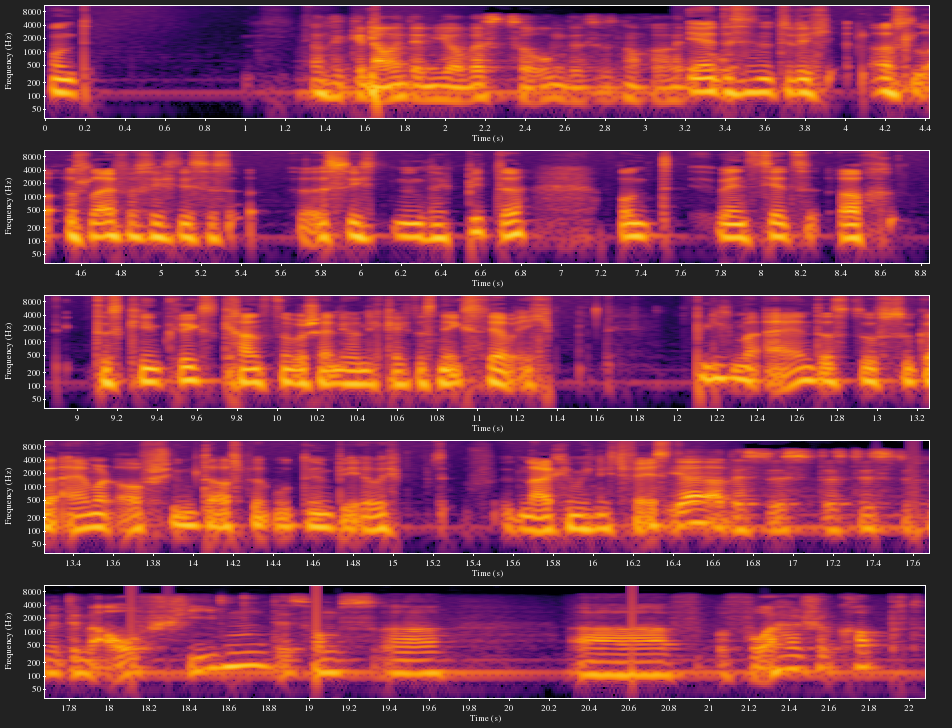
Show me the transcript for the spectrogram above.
Und genau in dem Jahr was zogen, das ist noch halt ja, das ist natürlich aus, aus Läufersicht ist das aus Sicht nicht bitter. Und wenn du jetzt auch das Kind kriegst, kannst du wahrscheinlich auch nicht gleich das nächste Jahr. Aber ich bilde mir ein, dass du sogar einmal aufschieben darfst beim UTMB, aber ich nagel mich nicht fest. Ja, das, das, das, das, das mit dem Aufschieben, das haben sie äh, äh, vorher schon gehabt.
